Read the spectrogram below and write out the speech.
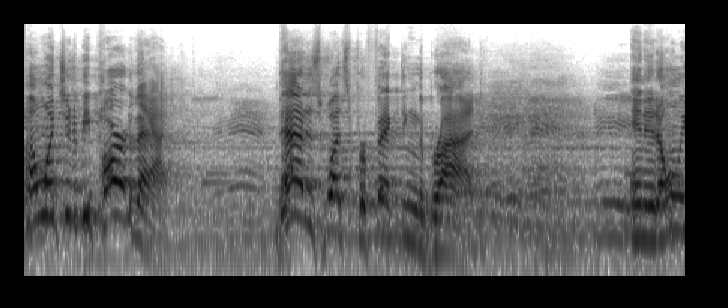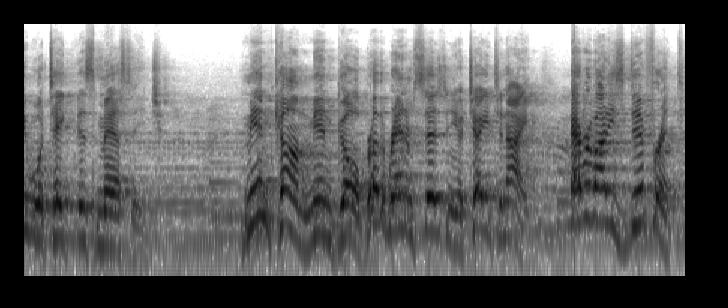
I want you to be part of that. That is what's perfecting the bride. And it only will take this message. Men come, men go. Brother Branham says, to and he'll tell you tonight, everybody's different.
